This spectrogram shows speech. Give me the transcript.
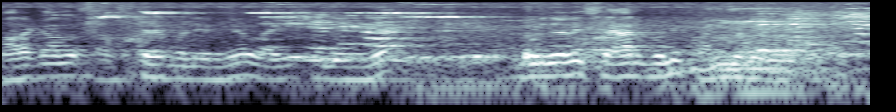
மறக்காமல் சப்ஸ்கிரைப் பண்ணிடுங்க லைக் பண்ணிடுங்க முடிஞ்சளவு ஷேர் பண்ணி பண்ணிடுவோம்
